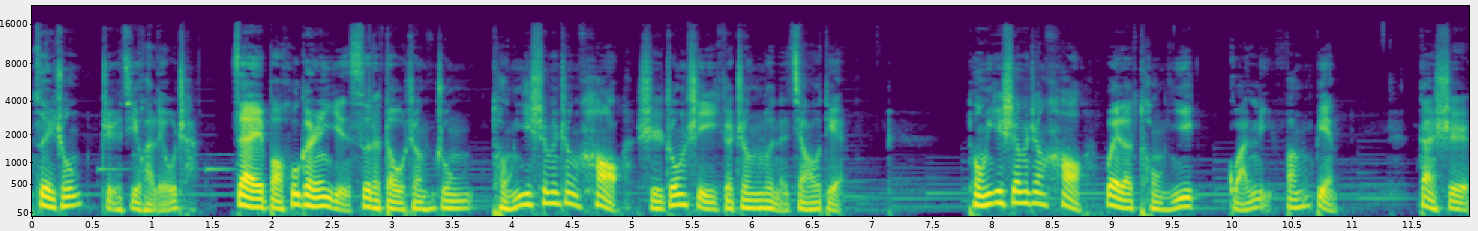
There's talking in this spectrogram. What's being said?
最终这个计划流产。在保护个人隐私的斗争中，统一身份证号始终是一个争论的焦点。统一身份证号为了统一管理方便。但是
